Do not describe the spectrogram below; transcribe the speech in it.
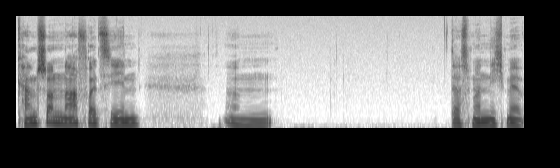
kann schon nachvollziehen, ähm, dass man nicht mehr,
